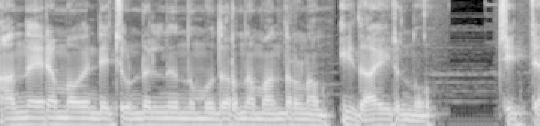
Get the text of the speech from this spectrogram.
അന്നേരം അവന്റെ ചുണ്ടിൽ നിന്നും മുതിർന്ന മന്ത്രണം ഇതായിരുന്നു. ചിറ്റ.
